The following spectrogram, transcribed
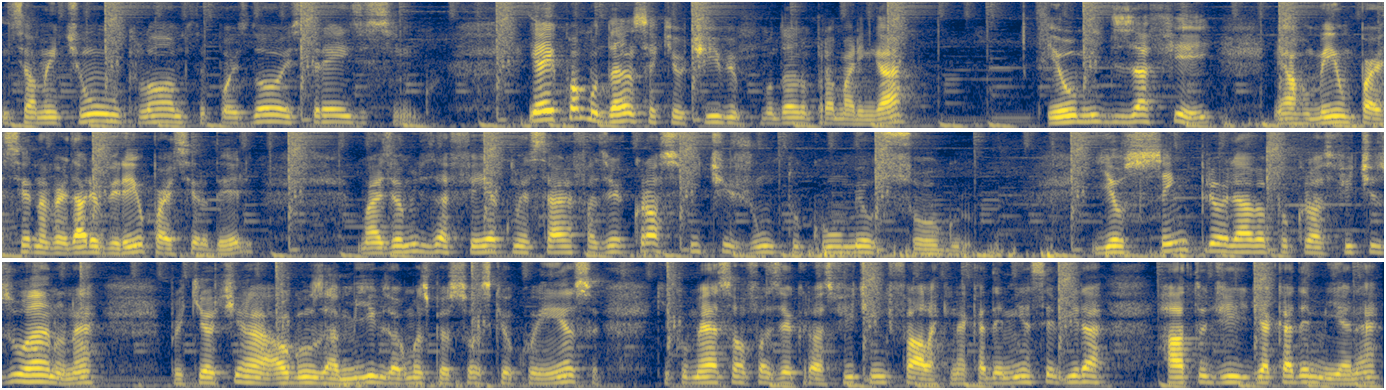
Inicialmente 1 km, depois 2, 3 e 5. E aí, com a mudança que eu tive mudando para Maringá, eu me desafiei, arrumei um parceiro, na verdade eu virei o parceiro dele, mas eu me desafiei a começar a fazer crossfit junto com o meu sogro. E eu sempre olhava para o crossfit zoando, né? Porque eu tinha alguns amigos, algumas pessoas que eu conheço que começam a fazer crossfit a gente fala que na academia você vira rato de, de academia, né?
